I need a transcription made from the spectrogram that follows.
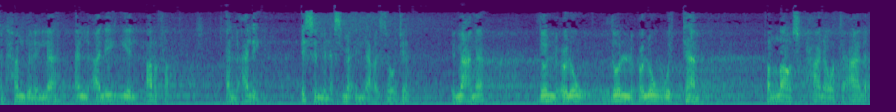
الحمد لله العلي الأرفق. العلي اسم من أسماء الله عز وجل. بمعنى ذو العلو ذو العلو التام. فالله سبحانه وتعالى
